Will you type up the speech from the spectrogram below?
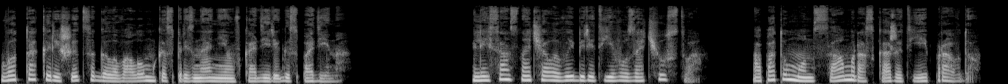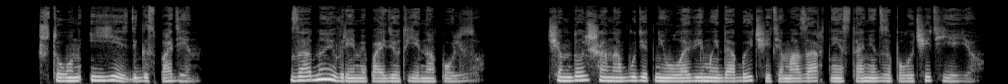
Вот так и решится головоломка с признанием в Кадире господина. Лейсан сначала выберет его за чувства, а потом он сам расскажет ей правду, что он и есть господин. Заодно и время пойдет ей на пользу. Чем дольше она будет неуловимой добычей, тем азартнее станет заполучить ее.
